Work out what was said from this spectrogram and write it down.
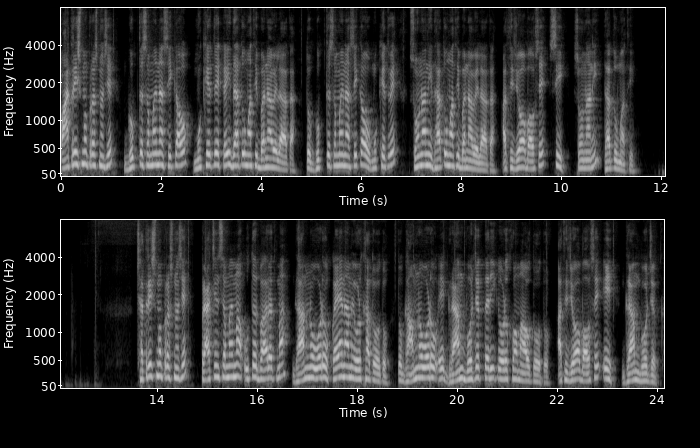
પાંત્રીસમો પ્રશ્ન છે, ગુપ્ત સમયના સિક્કાઓ મુખ્યત્વે કઈ ધાતુમાંથી બનાવેલા હતા? તો ગુપ્ત સમયના સિક્કાઓ મુખ્યત્વે સોનાની ધાતુમાંથી બનાવેલા હતા. આથી જવાબ આવશે સી, સોનાની ધાતુમાંથી. છત્રીસમો પ્રશ્ન છે, પ્રાચીન સમયમાં ઉત્તર ભારતમાં ગામનો વડો કયા નામે ઓળખાતો હતો? તો ગામનો વડો એ ગ્રામ ભોજક તરીકે ઓળખવામાં આવતો હતો. આથી જવાબ આવશે એ ગ્રામ ભોજક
